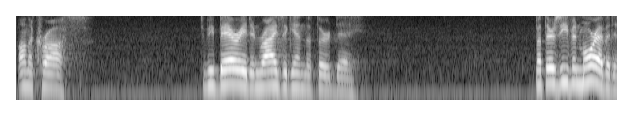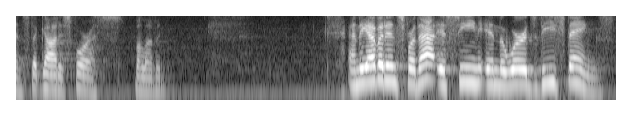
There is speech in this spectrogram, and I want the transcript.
on the cross, to be buried and rise again the third day. But there's even more evidence that God is for us beloved. And the evidence for that is seen in the words, these things,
